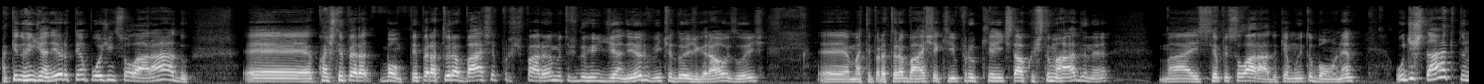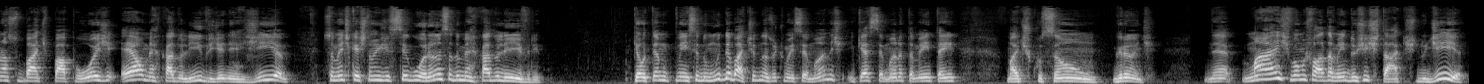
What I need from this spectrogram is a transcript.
Aqui no Rio de Janeiro, o tempo hoje ensolarado, é, com as tempera bom, temperatura baixa para os parâmetros do Rio de Janeiro, 22 graus hoje é uma temperatura baixa aqui para o que a gente está acostumado, né? Mas sempre ensolarado, que é muito bom, né? O destaque do nosso bate-papo hoje é o mercado livre de energia, principalmente questões de segurança do mercado livre, que é um tema que vem sendo muito debatido nas últimas semanas e que essa semana também tem uma discussão grande. Né? Mas vamos falar também dos destaques do dia,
